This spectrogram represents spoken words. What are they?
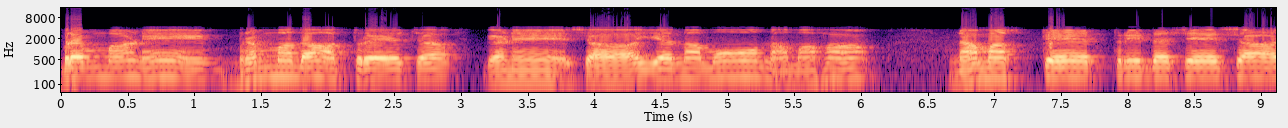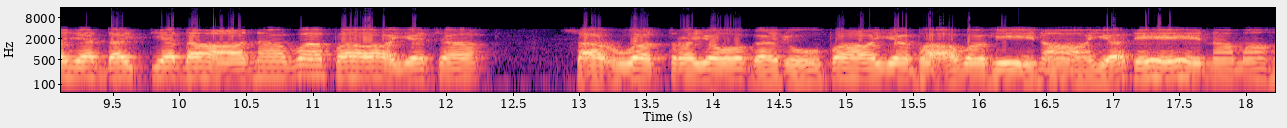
ब्रह्मणे ब्रह्मदात्रे च गणेशाय नमो नमः नमस्ते त्रिदशेषाय दैत्यदानवपाय च सर्वत्र योगरूपाय भावहीनाय ते नमः।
